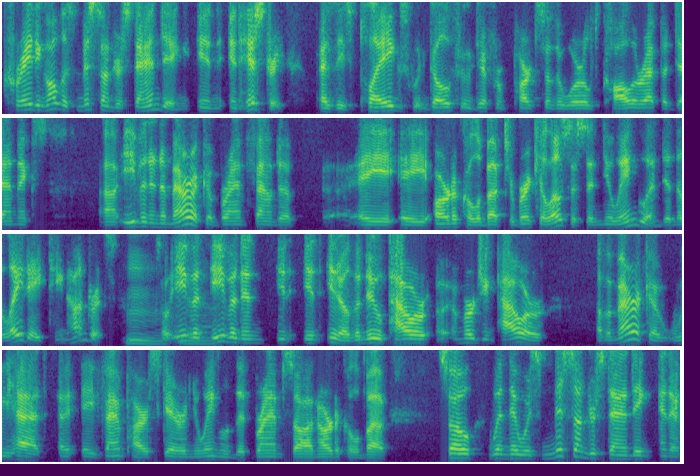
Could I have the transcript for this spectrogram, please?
creating all this misunderstanding in, in history as these plagues would go through different parts of the world, cholera epidemics. Uh, even in America, Bram found a, a, a article about tuberculosis in New England in the late 1800s. Mm, so even yeah. even in, in, in, you know the new power emerging power of America, we had a, a, vampire scare in New England that Bram saw an article about. So when there was misunderstanding and a,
